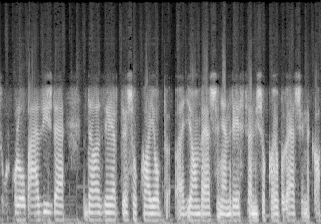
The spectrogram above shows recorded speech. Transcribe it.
szurkolóbázis, de, de azért sokkal jobb egy olyan versenyen részt venni, sokkal jobb a versenynek a,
